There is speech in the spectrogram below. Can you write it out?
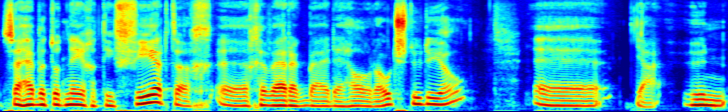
Ze hebben tot 1940 uh, gewerkt bij de Hell Road Studio. Uh, ja, hun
